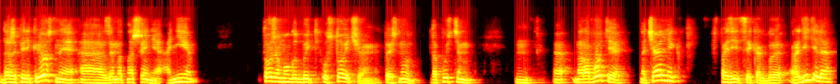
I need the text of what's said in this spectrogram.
даже перекрестные э, взаимоотношения, они тоже могут быть устойчивыми. То есть, ну, допустим, э, на работе начальник в позиции как бы родителя,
